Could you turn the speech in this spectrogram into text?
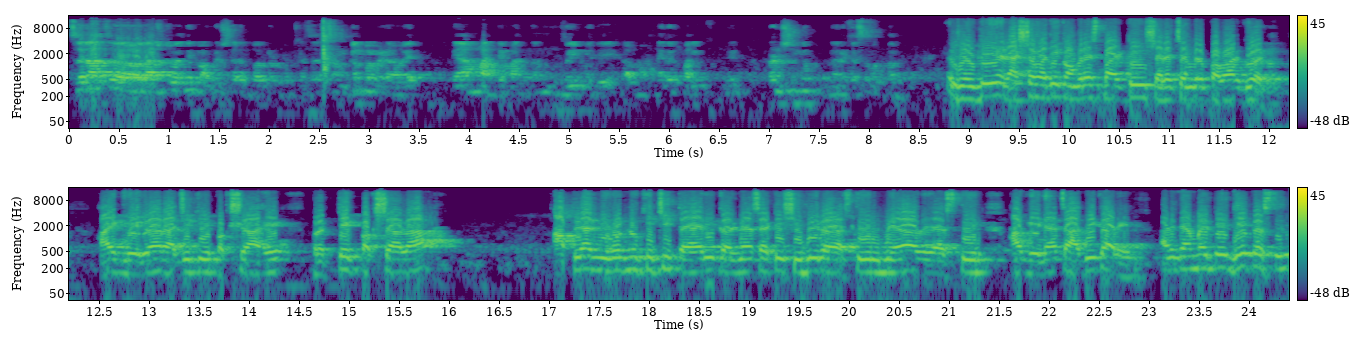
सर आज राष्ट्रवादी काँग्रेस शरद पवार पक्षाचा संकल्प मेळावा आहे. त्या माध्यमातून मुंबईमध्ये महानगरपालिकेमध्ये रणशिंग. कसं बघतात शेवटी राष्ट्रवादी काँग्रेस पार्टी शरदचंद्र पवार गट हा एक वेगळा राजकीय पक्ष आहे. प्रत्येक पक्षाला आपल्या निवडणुकीची तयारी करण्यासाठी शिबिर असतील मेळावे असतील हा घेण्याचा अधिकार आहे. आणि त्यामुळे ते घेत असतील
